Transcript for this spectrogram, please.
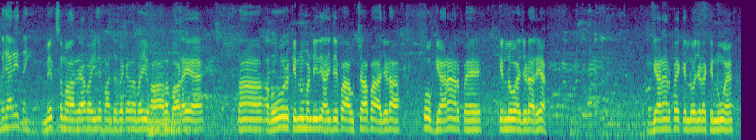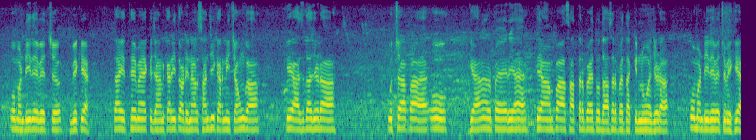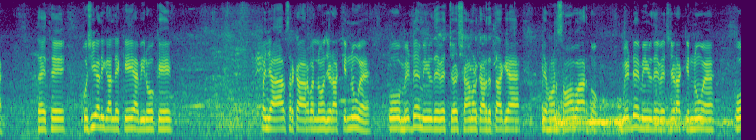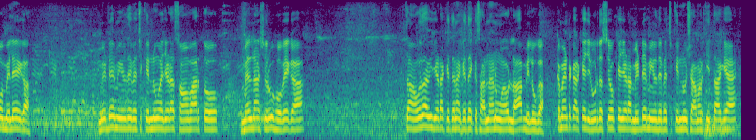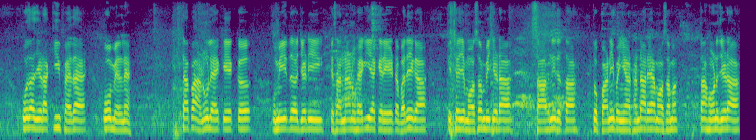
ਬਾਜ਼ਾਰੇ ਇਦਾਂ ਹੀ ਹੈ। ਮਿਕਸ ਮਾਰ ਰਿਹਾ ਬਾਈ ਨੇ 5 ਰੁਪਏ ਕਹਿੰਦਾ ਬਾਈ ਹਾਲ ਬਾੜੇ ਹੈ। ਤਾਂ ਅਬੋਰ ਕਿੰਨੂ ਮੰਡੀ ਦੇ ਅੱਜ ਦੇ ਭਾਅ ਉੱਚਾ ਭਾਅ ਜਿਹੜਾ ਉਹ 11 ਰੁਪਏ ਕਿਲੋ ਹੈ ਜਿਹੜਾ ਰਿਹਾ। 11 ਰੁਪਏ ਕਿਲੋ ਜਿਹੜਾ ਕਿੰਨੂ ਹੈ ਉਹ ਮੰਡੀ ਦੇ ਵਿੱਚ ਵਿਕਿਆ। ਤਾਂ ਇੱਥੇ ਮੈਂ ਇੱਕ ਜਾਣਕਾਰੀ ਤੁਹਾਡੇ ਨਾਲ ਸਾਂਝੀ ਕਰਨੀ ਚਾਹੂੰਗਾ ਕਿ ਅੱਜ ਦਾ ਜਿਹੜਾ ਉੱਚਾ ਭਾਅ ਹੈ ਉਹ 11 ਰੁਪਏ ਰਿਹਾ ਹੈ ਤੇ ਆਮ ਭਾਅ 7 ਰੁਪਏ ਤੋਂ 10 ਰੁਪਏ ਤੱਕ ਕਿੰਨੂ ਹੈ ਜਿਹੜਾ ਉਹ ਮੰਡੀ ਦੇ ਵਿੱਚ ਵਿਕਿਆ ਤਾਂ ਇੱਥੇ ਖੁਸ਼ੀ ਵਾਲੀ ਗੱਲ ਇੱਕ ਇਹ ਹੈ ਵੀਰੋ ਕਿ ਪੰਜਾਬ ਸਰਕਾਰ ਵੱਲੋਂ ਜਿਹੜਾ ਕਿੰਨੂ ਹੈ, ਉਹ ਮਿਡ ਡੇ ਮੀਲ ਦੇ ਵਿੱਚ ਸ਼ਾਮਲ ਕਰ ਦਿੱਤਾ ਗਿਆ ਹੈ ਤੇ ਹੁਣ ਸੋਮਵਾਰ ਤੋਂ ਮਿਡ ਡੇ ਮੀਲ ਦੇ ਵਿੱਚ ਜਿਹੜਾ ਕਿੰਨੂ ਹੈ, ਉਹ ਮਿਲੇਗਾ। ਮਿਡ ਡੇ ਮੀਲ ਦੇ ਵਿੱਚ ਕਿੰਨੂ ਹੈ ਜਿਹੜਾ ਸੋਮਵਾਰ ਤੋਂ ਮਿਲਣਾ ਸ਼ੁਰੂ ਹੋਵੇਗਾ। ਤਾਂ ਉਹਦਾ ਵੀ ਜਿਹੜਾ ਕਿਤੇ ਨਾ ਕਿਤੇ ਕਿਸਾਨਾਂ ਨੂੰ ਆ ਉਹ ਲਾਭ ਮਿਲੂਗਾ। ਕਮੈਂਟ ਕਰਕੇ ਜਰੂਰ ਦੱਸਿਓ ਕਿ ਜਿਹੜਾ ਮਿਡ ਡੇ ਮੀਲ ਦੇ ਵਿੱਚ ਕਿੰਨੂੰ ਸ਼ਾਮਲ ਕੀਤਾ ਗਿਆ ਹੈ, ਉਹਦਾ ਜਿਹੜਾ ਕੀ ਫਾਇਦਾ ਹੈ, ਉਹ ਮਿਲਣਾ ਤਾਂ ਭਾਅ ਨੂੰ ਲੈ ਕੇ ਇੱਕ ਉਮੀਦ ਜਿਹੜੀ ਕਿਸਾਨਾਂ ਨੂੰ ਹੈਗੀ ਆ ਕਿ ਰੇਟ ਵਧੇਗਾ। ਪਿੱਛੇ ਜੇ ਮੌਸਮ ਵੀ ਜਿਹੜਾ ਸਾਥ ਨਹੀਂ ਦਿੱਤਾ, ਧੁੱਪਾਂ ਨਹੀਂ ਪਈਆਂ, ਠੰਡਾ ਰਿਹਾ ਮੌਸਮ, ਤਾਂ ਹੁਣ ਜਿਹੜਾ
